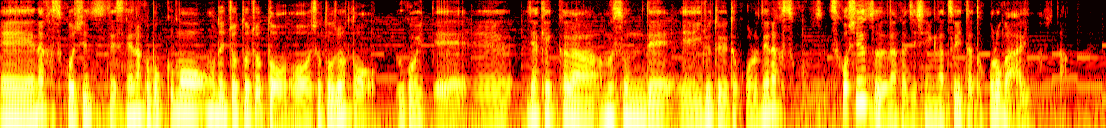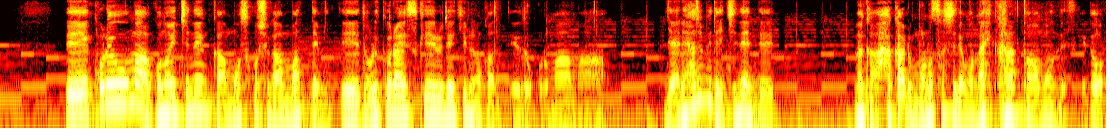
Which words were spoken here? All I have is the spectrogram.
えー、なんか少しずつですね、なんか僕も本当にちょっとちょっと、ちょっとちょっと動いて、えー、じゃあ結果が結んでいるというところで、なんか少しずつなんか自信がついたところがありました。で、これをまあこの1年間もう少し頑張ってみて、どれくらいスケールできるのかっていうところ、まあまあ、やり始めて1年でなんか測る物差しでもないかなとは思うんですけど、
